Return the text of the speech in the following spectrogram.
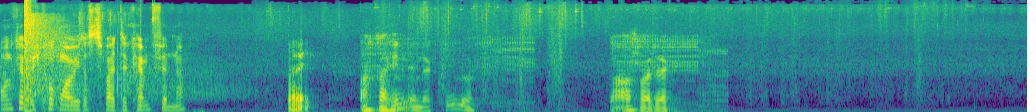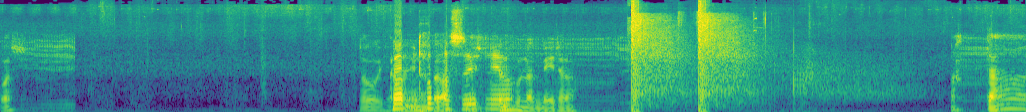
Und Cap, ich guck mal, ob ich das zweite Camp finde. Hey. Ach, da hinten in der Kuhle. Der Arsch weit weg. Was? So, ich hab Kommt da ein Trupp aus Süden, vielleicht ja. 500 Meter. Ach, da.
